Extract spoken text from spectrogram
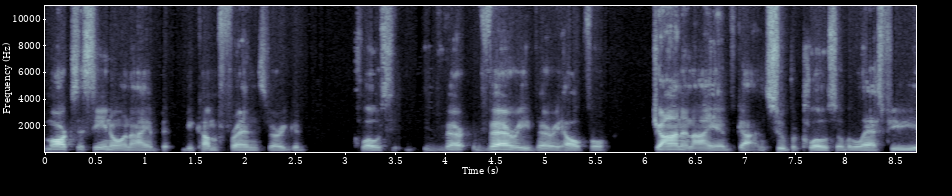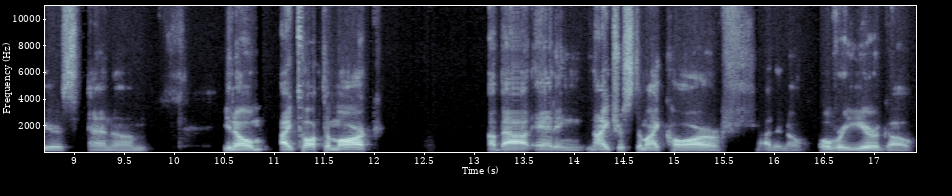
Mark Cicino and I have become friends, very good, close, very, very, very helpful. John and I have gotten super close over the last few years, and um, you know, I talked to Mark about adding nitrous to my car. I don't know, over a year ago,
